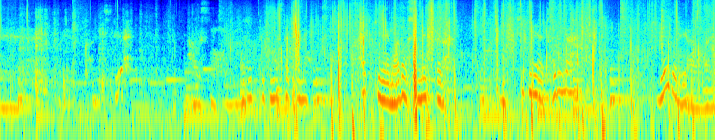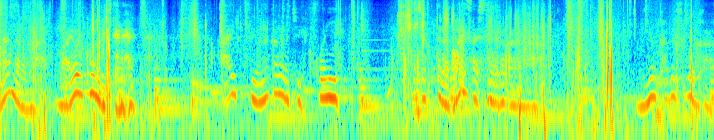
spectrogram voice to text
え、これが彼氏でハウスの方に戻ってきましたけどねさっきね窓を閉めてたら1匹ね鳥がレドリアあれなんだろうな迷い込んできてね。あいつ夜中のうちここに行っちゃったら悪さしそうだからな。身を食べそうだからな。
